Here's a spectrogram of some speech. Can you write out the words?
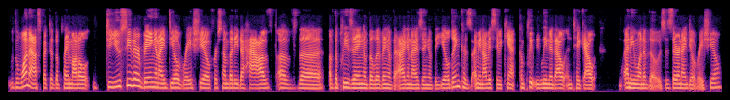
the one aspect of the play model. Do you see there being an ideal ratio for somebody to have of the of the pleasing, of the living, of the agonizing, of the yielding? Because I mean, obviously we can't completely lean it out and take out any one of those. Is there an ideal ratio?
